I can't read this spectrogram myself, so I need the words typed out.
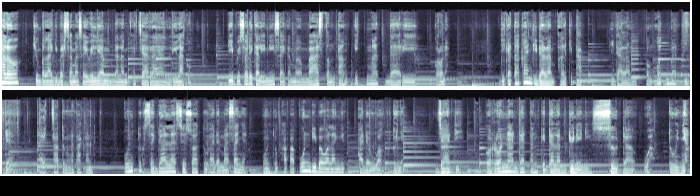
Halo, jumpa lagi bersama saya William dalam acara Lilaku. Di episode kali ini saya akan membahas tentang hikmat dari Corona. Dikatakan di dalam Alkitab, di dalam pengkhotbah 3 ayat 1 mengatakan, Untuk segala sesuatu ada masanya, untuk apa pun di bawah langit ada waktunya. Jadi, Corona datang ke dalam dunia ini sudah waktunya.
